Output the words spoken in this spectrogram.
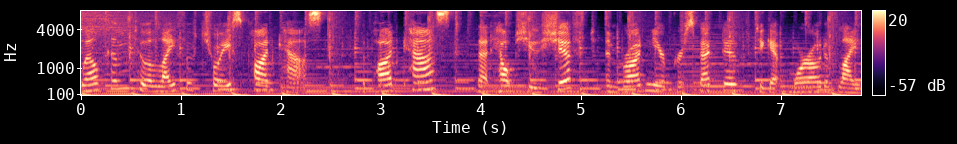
Welcome to a Life of Choice podcast, the podcast that helps you shift and broaden your perspective to get more out of life.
